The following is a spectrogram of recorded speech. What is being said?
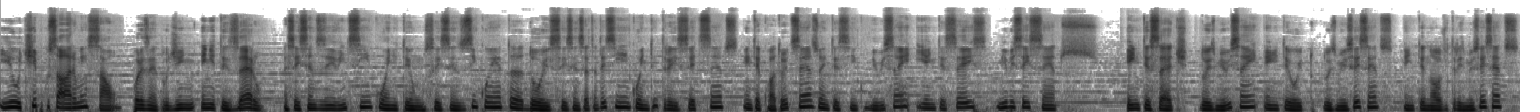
e o típico salário mensal. Por exemplo, de NT0 é 625, NT1 650, 2 675, NT3 700, NT4 800, NT5 1100 e NT6 1600. NT7 2100, NT8 2600, NT9 3600,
